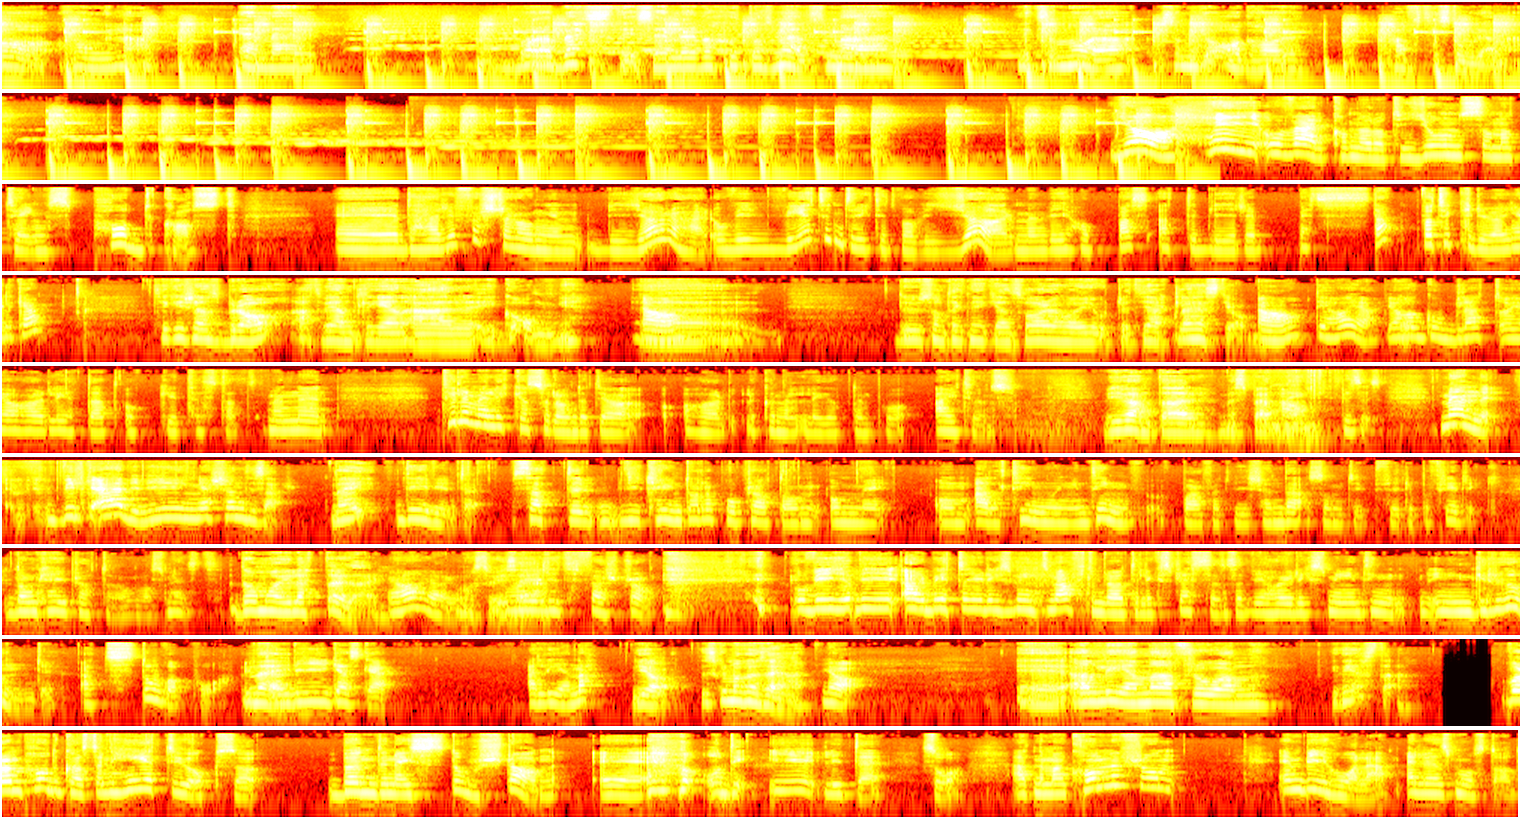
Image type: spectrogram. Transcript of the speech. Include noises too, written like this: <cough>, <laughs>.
ska hångla eller vara bästis eller vad sjutton som helst med liksom några som jag har haft historia med. Ja, hej och välkomna då till Jonsson och Tengs podcast. Eh, det här är första gången vi gör det här och vi vet inte riktigt vad vi gör men vi hoppas att det blir det bästa. Vad tycker du Angelica? Tycker det känns bra att vi äntligen är igång. Ja. Eh, Du som teknikansvarig har gjort ett jäkla hästjobb. Ja, det har jag. Jag har googlat och jag har letat och testat. Men eh, till och med lyckats så långt att jag har kunnat lägga upp den på iTunes. Vi väntar med spänning. Ja, precis. Men vilka är vi? Vi är ju inga kändisar. Nej, Det är vi ju inte. Så att eh, vi kan ju inte hålla på och prata om, om, om allting och ingenting bara för att vi är kända som typ Filip och Fredrik. De kan ju prata om vad som helst. de har ju lättare där. Ja, ja, jo. Måste vi De har ju lite försprång. <laughs> och vi, vi arbetar ju liksom inte med Aftonbladet eller Expressen så vi har ju liksom ingenting, ingen grund att stå på. Utan Nej. vi är ju ganska alena. Ja, det skulle man kunna säga. Ja. Eh, Alena från Gnesta. Vår podcast den heter ju också Bönderna i storstan. Eh, <laughs> och det är ju lite så att när man kommer från en byhåla eller en småstad,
